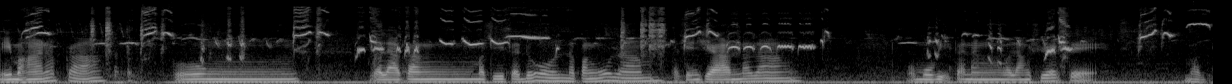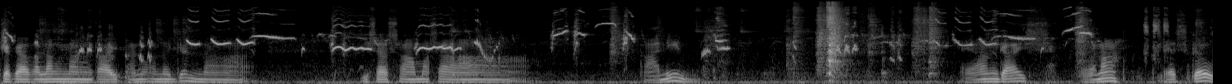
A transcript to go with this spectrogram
may mahanap ka. Kung wala kang makita doon na pangulam. Pasensyahan na lang. Umuwi ka ng walang swerte. Magtyaga ka lang ng kahit ano-ano dyan na isasama sa kanin. Ayan guys. Tara na. Let's go.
